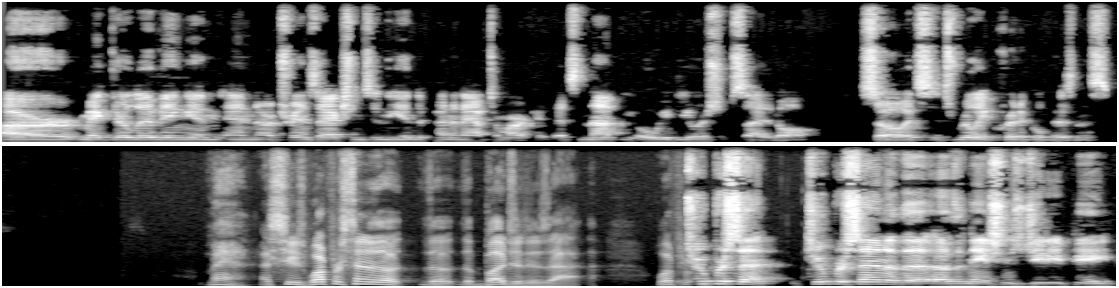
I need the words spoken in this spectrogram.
are make their living and, and our transactions in the independent aftermarket. That's not the OE dealership side at all. So it's it's really critical business. Man, that's huge. What percent of the, the, the budget is that? What two percent? Two percent of the of the nation's GDP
